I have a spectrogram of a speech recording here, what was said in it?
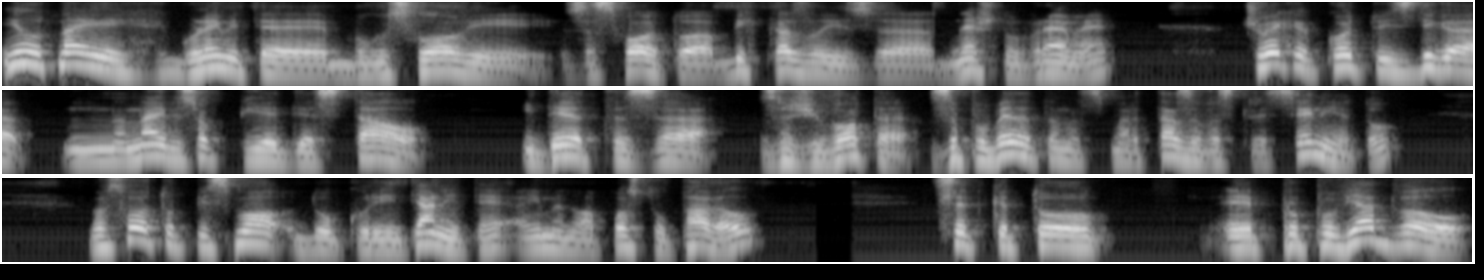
Един от най-големите богослови за своето, а бих казал и за днешно време, човека, който издига на най-висок пиедестал идеята за, за живота, за победата над смъртта, за възкресението, в своето писмо до коринтяните, а именно апостол Павел, след като е проповядвал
